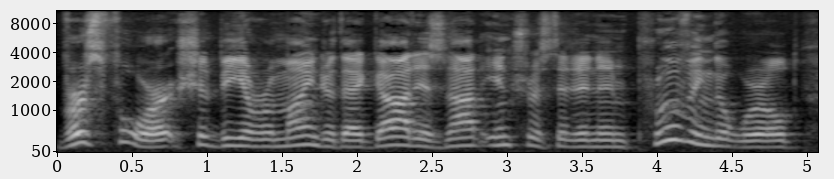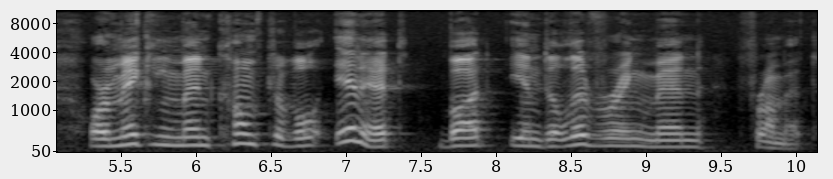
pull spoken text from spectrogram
Verse 4 should be a reminder that God is not interested in improving the world or making men comfortable in it, but in delivering men from it.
